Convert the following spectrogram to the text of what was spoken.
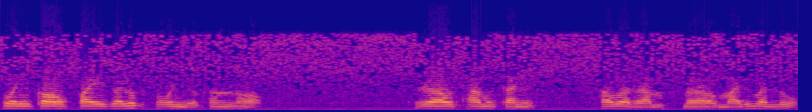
ส่วนกองไฟก็ลุกโชนอยู่ข้างนอก เราทำกันเขาว่ารำเราหมายถึงว่าลูก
